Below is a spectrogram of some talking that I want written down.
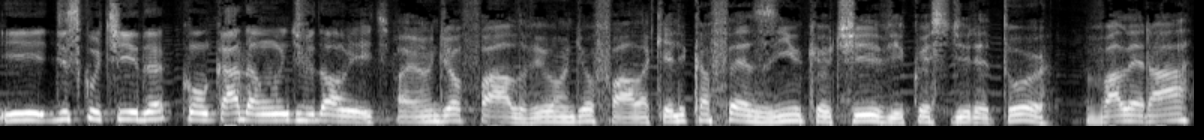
e discutida com cada um individualmente. Olha, onde eu falo, viu? Onde eu falo, aquele cafezinho que eu tive com esse diretor valerá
